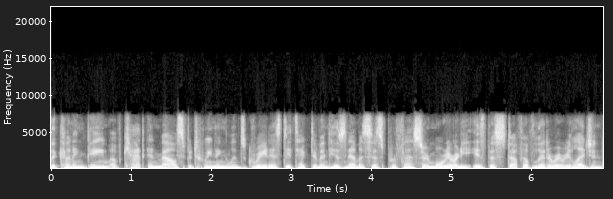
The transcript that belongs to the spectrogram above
the cunning game of cat and mouse between England's greatest detective and his nemesis Professor Moriarty is the stuff of literary legend.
